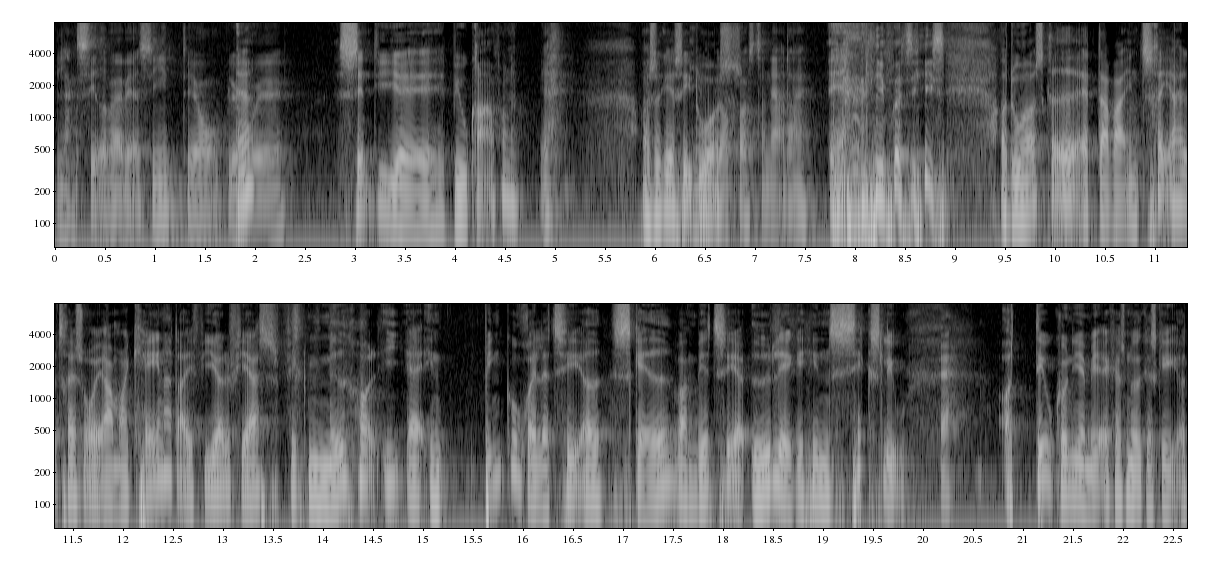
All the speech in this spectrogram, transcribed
lanceret, hvad jeg er ved at sige, det år. Blev, Ja. øh, Sendt i øh, biograferne. Ja. Og så kan jeg se, du også... blockbuster nær dig. Ja, lige præcis. Og du har også skrevet, at der var en 53-årig amerikaner, der i 74 fik medhold i, at en bingo-relateret skade var med til at ødelægge hendes sexliv. Ja. Og det er jo kun i Amerika, sådan noget kan ske. Og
